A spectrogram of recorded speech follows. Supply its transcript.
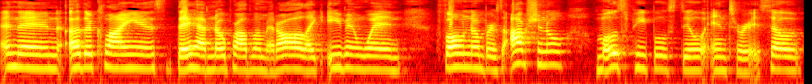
and then other clients they have no problem at all. Like even when phone number is optional, most people still enter it. So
